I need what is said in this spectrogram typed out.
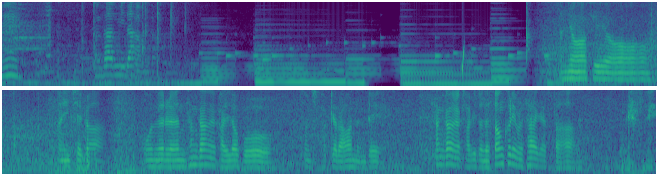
음. 감사합니다. 감사합니다. 안녕하세요. 아니 제가 오늘은 한강을 가려고 잠시 밖에 나왔는데 한강을 가기 전에 선크림을 사야겠다. 근데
